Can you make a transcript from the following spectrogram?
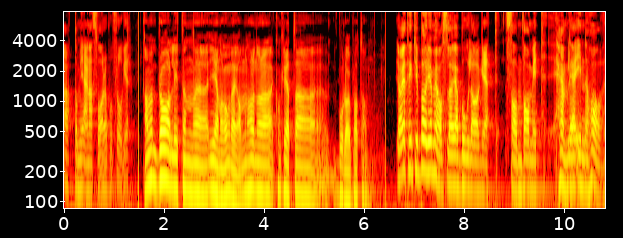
Att de gärna svarar på frågor. Ja men bra liten eh, genomgång där John. Men har du några konkreta bolag att prata om? Ja, jag tänkte börja med att avslöja bolaget som var mitt hemliga innehav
